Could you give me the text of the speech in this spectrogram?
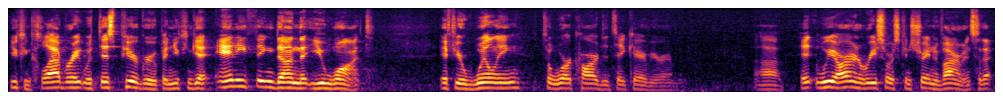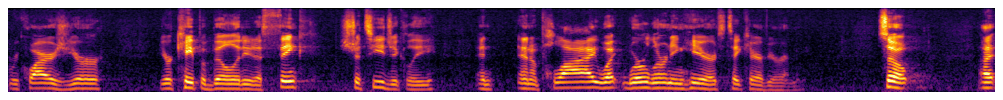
you can collaborate with this peer group and you can get anything done that you want if you're willing to work hard to take care of your airmen. Uh, it, we are in a resource constrained environment, so that requires your, your capability to think strategically and, and apply what we're learning here to take care of your airmen. So I,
